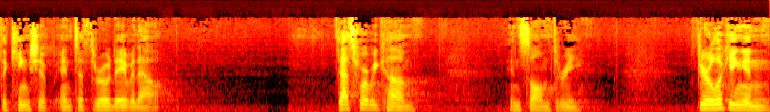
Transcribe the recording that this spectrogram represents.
the kingship and to throw David out. That's where we come in Psalm 3. If you're looking in,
